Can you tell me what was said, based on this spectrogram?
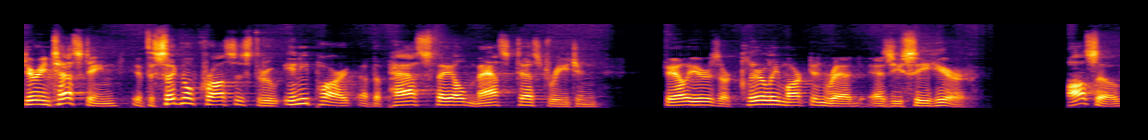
During testing, if the signal crosses through any part of the pass-fail mask test region, Failures are clearly marked in red as you see here. Also,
